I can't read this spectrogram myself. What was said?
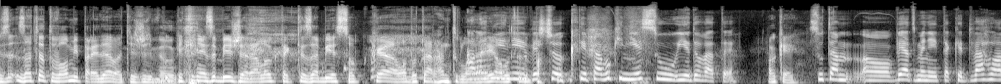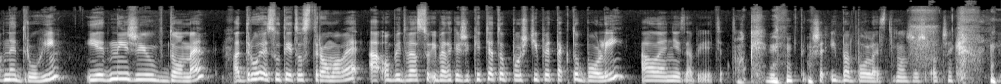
Zatiaľ to veľmi predávate, že veľké. keď nezabiješ žralok, tak ťa zabije sopka alebo tarantula. Ale nie, nie, vieš čo, tie pavuky nie sú jedovaté. Okay. Sú tam o, viac menej také dva hlavné druhy. Jedni žijú v dome a druhé sú tieto stromové a obidva sú iba také, že keď ťa to poštípe, tak to boli, ale nezabije ťa to. Okay. Takže iba bolesť môžeš očakávať.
